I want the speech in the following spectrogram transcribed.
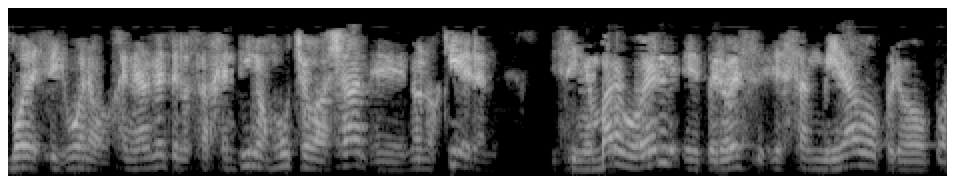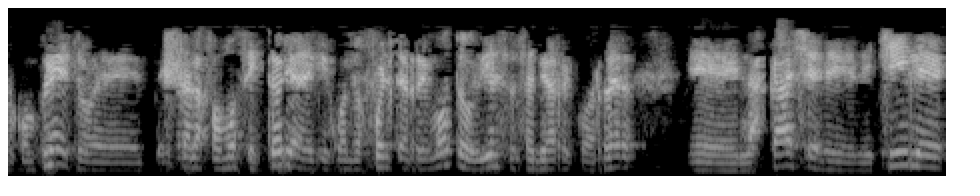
vos decís, bueno, generalmente los argentinos mucho allá no nos quieren sin embargo él, eh, pero es, es admirado pero por completo. Eh, está la famosa historia de que cuando fue el terremoto Bielsa salió a recorrer eh, las calles de, Chile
